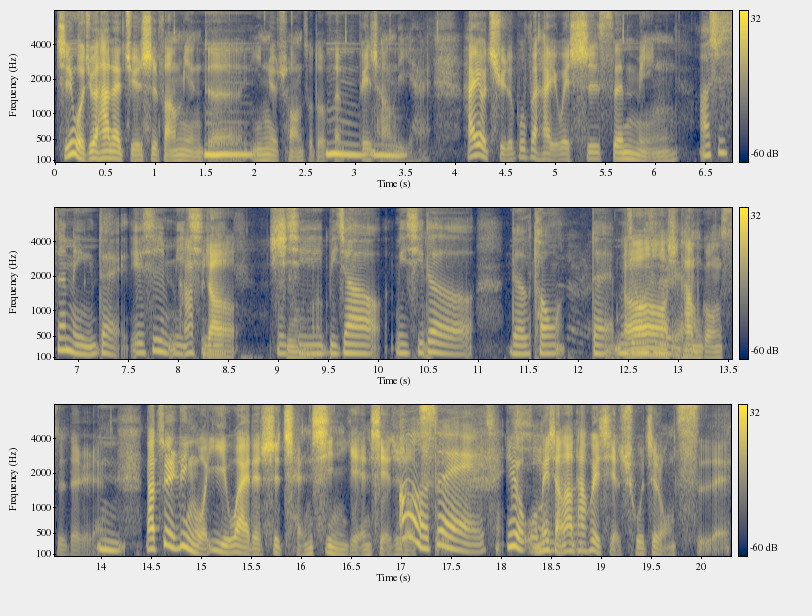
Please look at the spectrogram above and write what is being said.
其实我觉得他在爵士方面的嗯音乐创作都很嗯非常厉害，还有曲的部分还有一位施森明，啊，是森明，对，也是米奇，他比较米奇比较米奇的的同对米奇公司哦的人，是他们公司的人。嗯，那最令我意外的是陈信言写这首哦，词，，对，因为我没想到他会写出这种词，哎。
